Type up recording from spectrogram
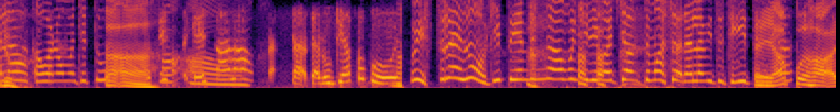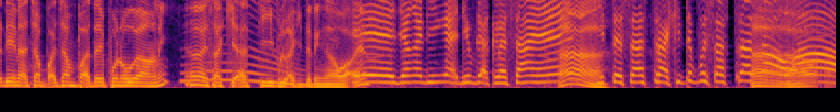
yalah kawan orang macam tu. Ha ah. Tak kisahlah. Tak, tak, rugi apa pun. Weh, stres tu. Kita yang dengar pun jadi macam termasuk dalam itu cerita. Eh ya. apa hak dia nak campak-campak telefon orang ni? Eh sakit hati pula kita dengar awak ya. Eh, jangan diingat dia budak kelas eh. Ha. Kita sastra, kita pun sastra Ha. tau. Ah,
